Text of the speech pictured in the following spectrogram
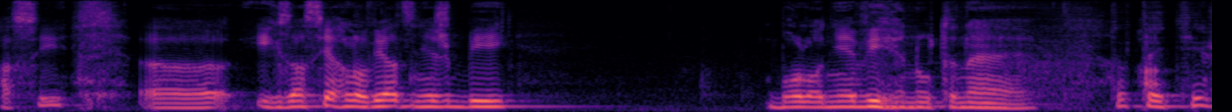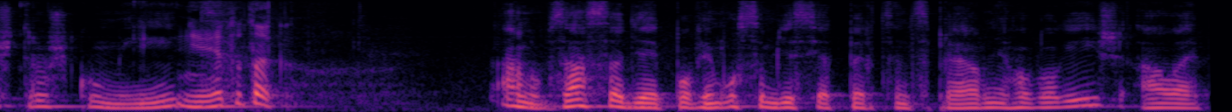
asi e, ich zasiahlo viac, než by bolo nevyhnutné. Toto je tiež trošku mýt. Nie je to tak? Áno, v zásade poviem 80% správne hovoríš, ale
